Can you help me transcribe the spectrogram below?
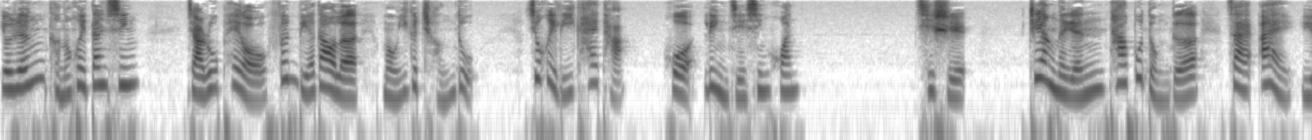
有人可能会担心，假如配偶分别到了某一个程度。就会离开他，或另结新欢。其实，这样的人他不懂得在爱与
